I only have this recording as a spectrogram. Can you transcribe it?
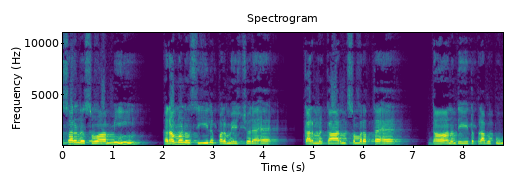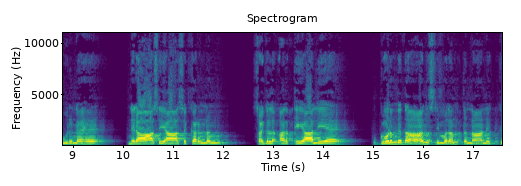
ਸਰਨ ਸੁਆਮੀ ਰਮਨ ਸੀਲ ਪਰਮੇਸ਼ਵਰ ਹੈ ਕਰਨ ਕਾਰਨ ਸਮਰੱਥ ਹੈ ਦਾਨ ਦੇਤ ਪ੍ਰਭ ਪੂਰਨ ਹੈ ਨਿਰਾਸ ਆਸ ਕਰਨੰ, ਸਗਲ ਅਰਥ ਆਲਿਐ ਗੁਣ ਨਿਧਾਨ ਸਿਮਰੰਤ ਨਾਨਕ,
